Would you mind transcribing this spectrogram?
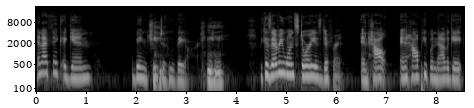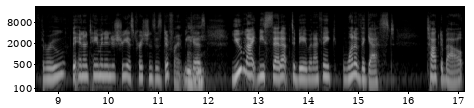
And I think again, being true to who they are. Mhm. Because everyone's story is different and how and how people navigate through the entertainment industry as Christians is different because mm-hmm. You might be set up to be, and I think one of the guests talked about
